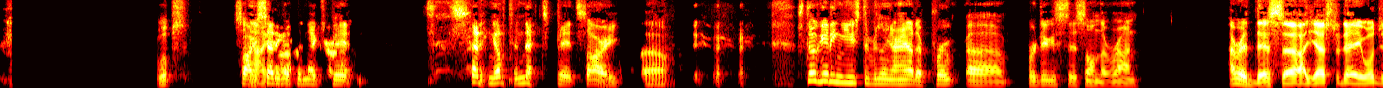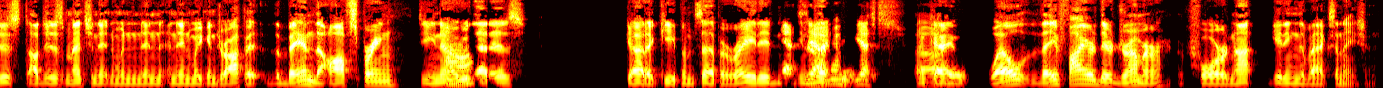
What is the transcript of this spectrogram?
Whoops. Sorry, No, setting up the next bit. setting up the next bit. Sorry. so Still getting used to learning how to pro, uh, produce this on the run. I read this uh, yesterday. We'll just I'll just mention it and when and, and then we can drop it. The band The Offspring. Do you know who Uh-huh. that is? Got to keep them separated. Yes, you know yeah, know. yes. Uh, Okay. well, they fired their drummer for not getting the vaccination.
